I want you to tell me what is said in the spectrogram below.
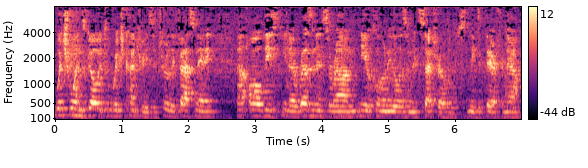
which ones go into which countries? It's really fascinating. Uh, all these, you know, resonance around neocolonialism, etc. We'll just leave it there for now.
